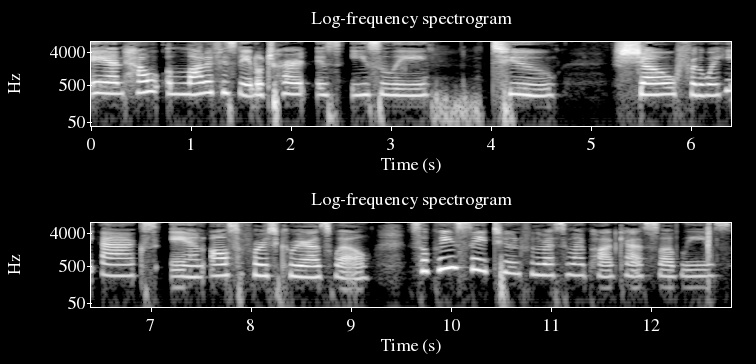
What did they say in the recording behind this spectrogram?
and how a lot of his natal chart is easily to show for the way he acts and also for his career as well. So please stay tuned for the rest of my podcast, lovelies.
